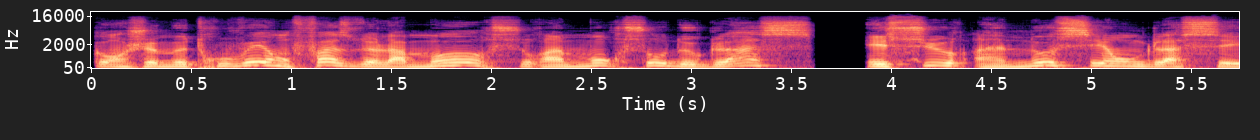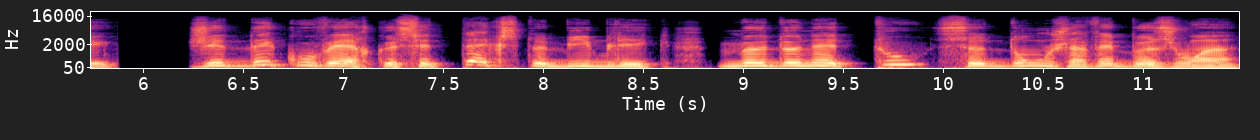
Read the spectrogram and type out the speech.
Quand je me trouvais en face de la mort sur un morceau de glace et sur un océan glacé, j'ai découvert que ces textes bibliques me donnaient tout ce dont j'avais besoin.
